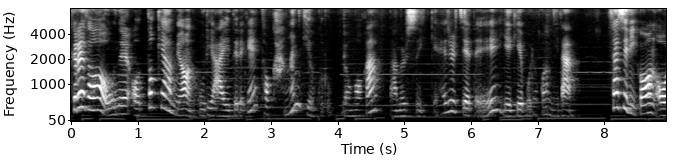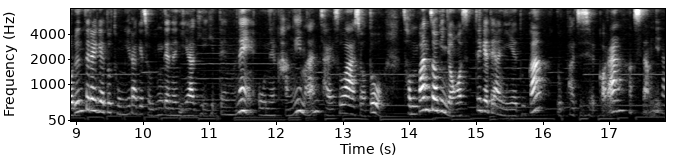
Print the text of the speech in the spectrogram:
그래서 오늘 어떻게 하면 우리 아이들에게 더 강한 기억으로 영어가 남을 수 있게 해줄지에 대해 얘기해 보려고 합니다. 사실 이건 어른들에게도 동일하게 적용되는 이야기이기 때문에 오늘 강의만 잘 소화하셔도 전반적인 영어 습득에 대한 이해도가 높아지실 거라 확신합니다.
